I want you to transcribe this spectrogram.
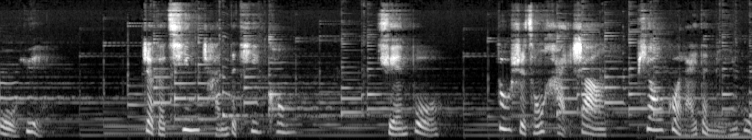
五月，这个清晨的天空，全部都是从海上飘过来的迷雾，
